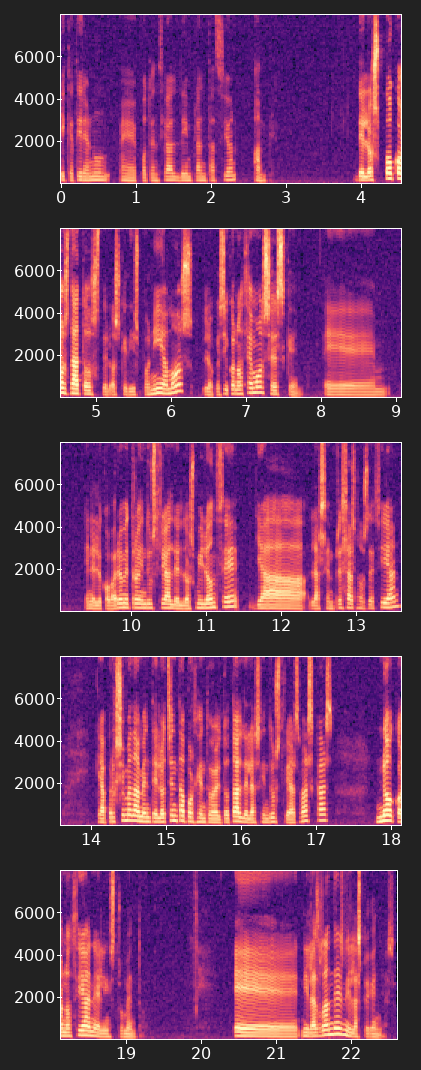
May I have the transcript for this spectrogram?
y que tienen un eh, potencial de implantación amplio. De los pocos datos de los que disponíamos, lo que sí conocemos es que en el ecobarómetro industrial del 2011 ya las empresas nos decían que aproximadamente el 80% del total de las industrias vascas no conocían el instrumento, eh, ni las grandes ni las pequeñas.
